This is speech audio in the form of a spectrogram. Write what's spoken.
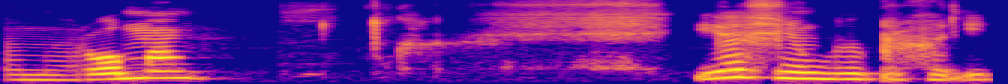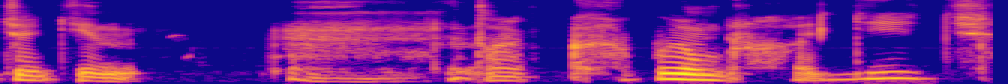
Рома. Я сегодня буду проходить один. Так, будем проходить.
